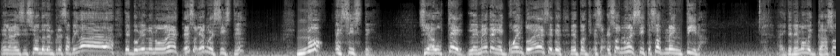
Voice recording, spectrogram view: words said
en la decisión de la empresa privada, que el gobierno no es, eso ya no existe no existe. Si a usted le meten el cuento ese, que eso, no existe, eso es mentira. Ahí tenemos el caso,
